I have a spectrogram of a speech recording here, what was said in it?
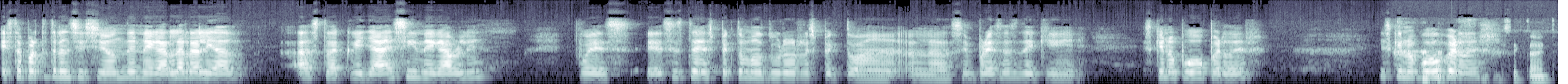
esta parte de transición de negar la realidad hasta que ya es innegable, pues es este aspecto más duro respecto a, a las empresas de que es que no puedo perder. Es que no puedo perder. Exactamente.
